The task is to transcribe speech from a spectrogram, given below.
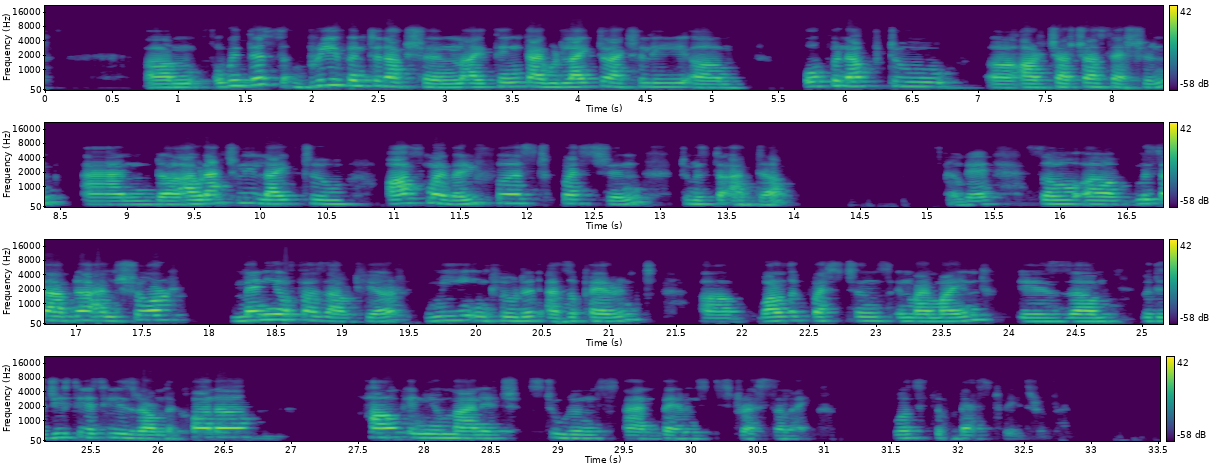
Um, with this brief introduction, I think I would like to actually um, open up to uh, our Charcha session. And uh, I would actually like to ask my very first question to Mr. Abda. Okay, so uh, Mr. Abda, I'm sure many of us out here, me included as a parent, uh, one of the questions in my mind is um, with the GCSEs around the corner, how can you manage students and parents stress alike? What's the best way through that?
